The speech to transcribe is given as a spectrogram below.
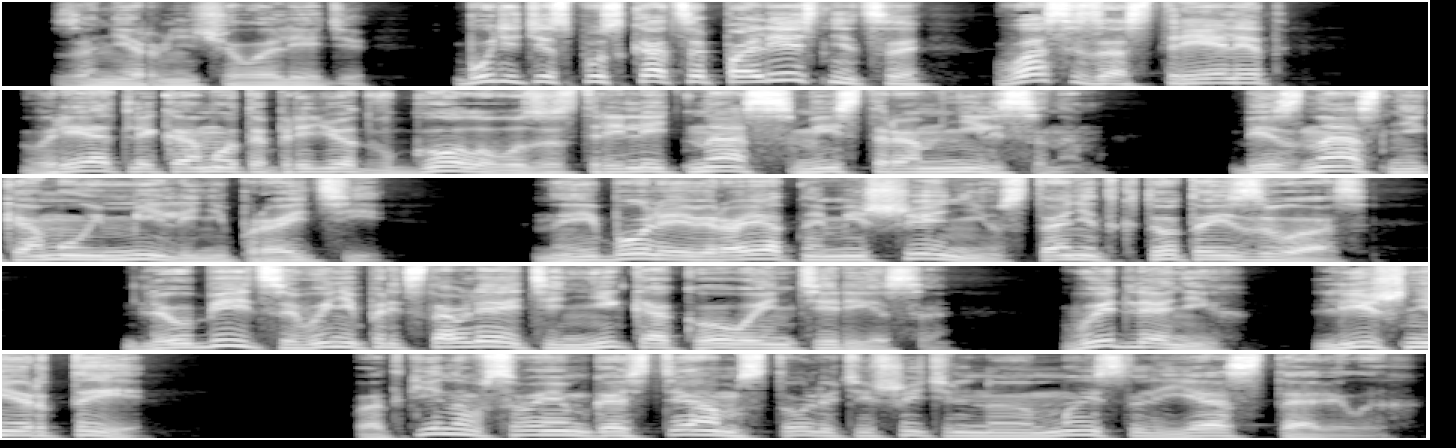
— занервничала леди. «Будете спускаться по лестнице, вас и застрелят». «Вряд ли кому-то придет в голову застрелить нас с мистером Нильсоном. Без нас никому и мили не пройти. Наиболее вероятной мишенью станет кто-то из вас. Для убийцы вы не представляете никакого интереса. Вы для них — лишние рты. Подкинув своим гостям столь утешительную мысль, я оставил их.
